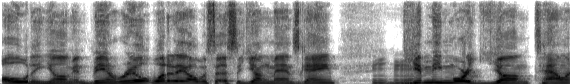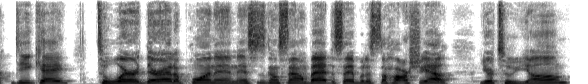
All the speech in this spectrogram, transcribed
old and young, and being real. What do they always say? It's a young man's game. Mm-hmm. Give me more young talent, DK, to where they're at a point, and this is gonna sound bad to say, but it's the harsh reality. You're too young.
